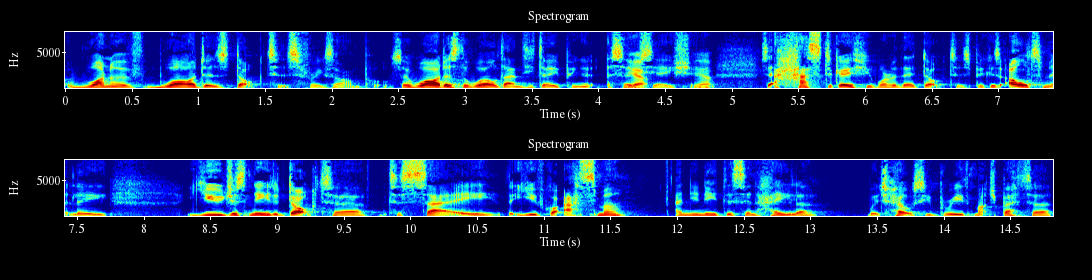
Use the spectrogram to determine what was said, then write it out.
one of WADA's doctors, for example. So WADA's the World Anti-Doping Association. yep. So it has to go through one of their doctors because ultimately you just need a doctor to say that you've got asthma and you need this inhaler, which helps you breathe much better.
